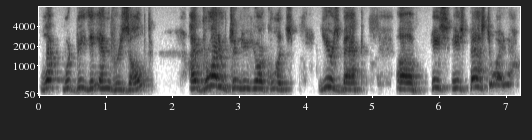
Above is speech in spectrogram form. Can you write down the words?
what would be the end result. I brought him to New York once years back. Uh, he's he's passed away now,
